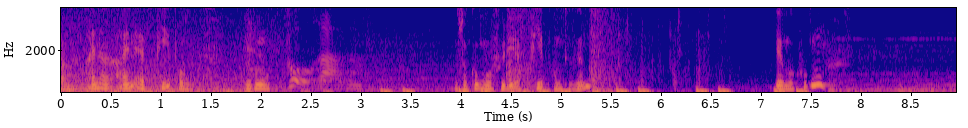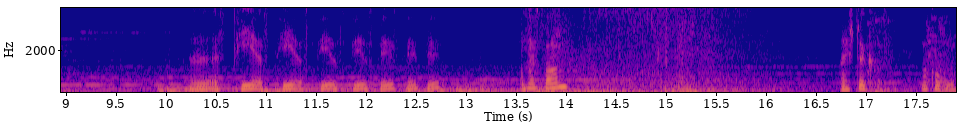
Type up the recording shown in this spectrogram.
Ja. Eine, ein FP-Punkt. Hervorragend. muss man gucken, wofür die FP-Punkte sind. Irgendwo gucken. Äh, FP, FP, FP, FP, FP, FP, FP. Baum. Drei Stück. Mal gucken.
